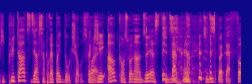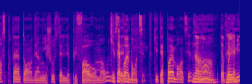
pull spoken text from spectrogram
puis plus tard, tu dis Ah, ça pourrait pas être d'autre chose. Fait que Ouais. j'ai hâte qu'on soit rendu à cette Tu dis, étape-là, tu dis c'est pas ta force, pourtant ton dernier show c'était le plus fort au monde. qui n'était pas un bon titre. Qui était pas un bon titre. Non. Ah bon? T'as Je pas, aimé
